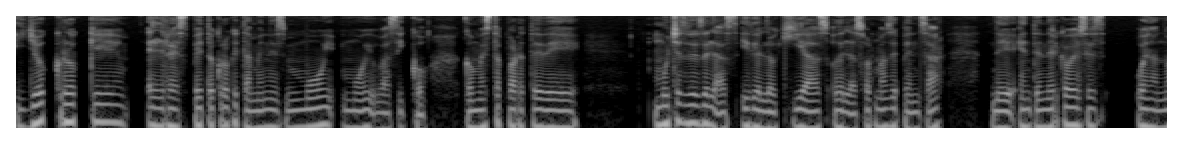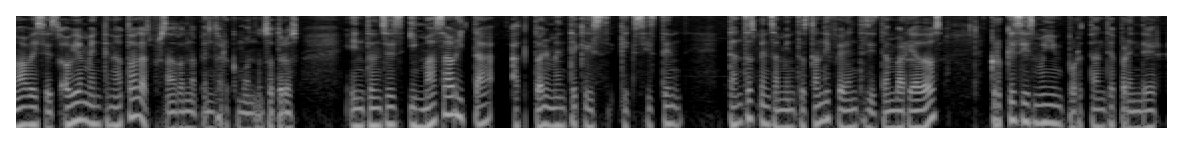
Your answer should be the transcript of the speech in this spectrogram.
y yo creo que el respeto creo que también es muy muy básico como esta parte de muchas veces de las ideologías o de las formas de pensar de entender que a veces bueno no a veces obviamente no todas las personas van a pensar como nosotros. Entonces y más ahorita actualmente que, que existen tantos pensamientos tan diferentes y tan variados creo que sí es muy importante aprender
